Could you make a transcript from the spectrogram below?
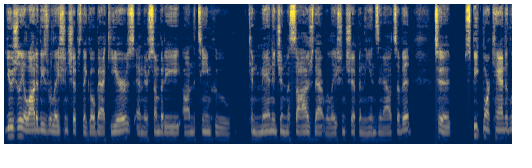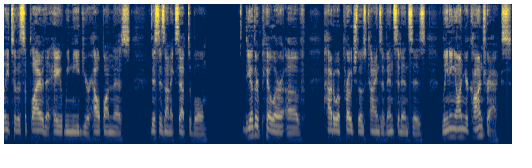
usually a lot of these relationships they go back years and there's somebody on the team who can manage and massage that relationship and the ins and outs of it to speak more candidly to the supplier that, hey, we need your help on this. This is unacceptable. The other pillar of how to approach those kinds of incidents is leaning on your contracts.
